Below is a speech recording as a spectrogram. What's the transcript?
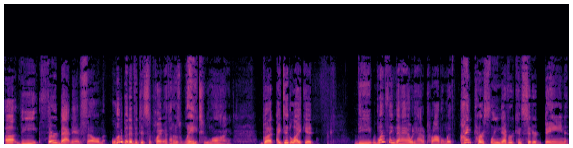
Uh, the third Batman film, a little bit of a disappointment. I thought it was way too long, but I did like it. The one thing that I always had a problem with, I personally never considered Bane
